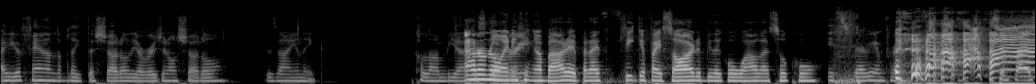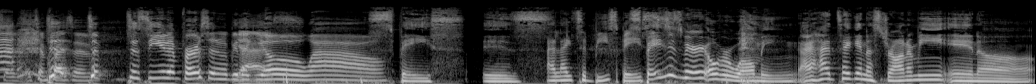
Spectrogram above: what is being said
Are you a fan of like the shuttle, the original shuttle design, like Columbia? I don't know Discovery? anything about it, but I think if I saw it, I'd be like, oh wow, that's so cool. It's very impressive. it's impressive. It's impressive. to, to see it in person would be like, Yes. yo, wow. Space is I like to be space. space is very overwhelming. I had taken astronomy in uh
